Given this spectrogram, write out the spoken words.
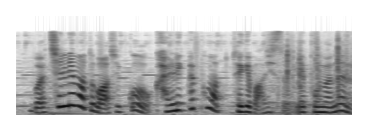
뭐야 칠리 맛도 맛있고 garlic pepper 맛도 되게 맛있어요. 얘 보면은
